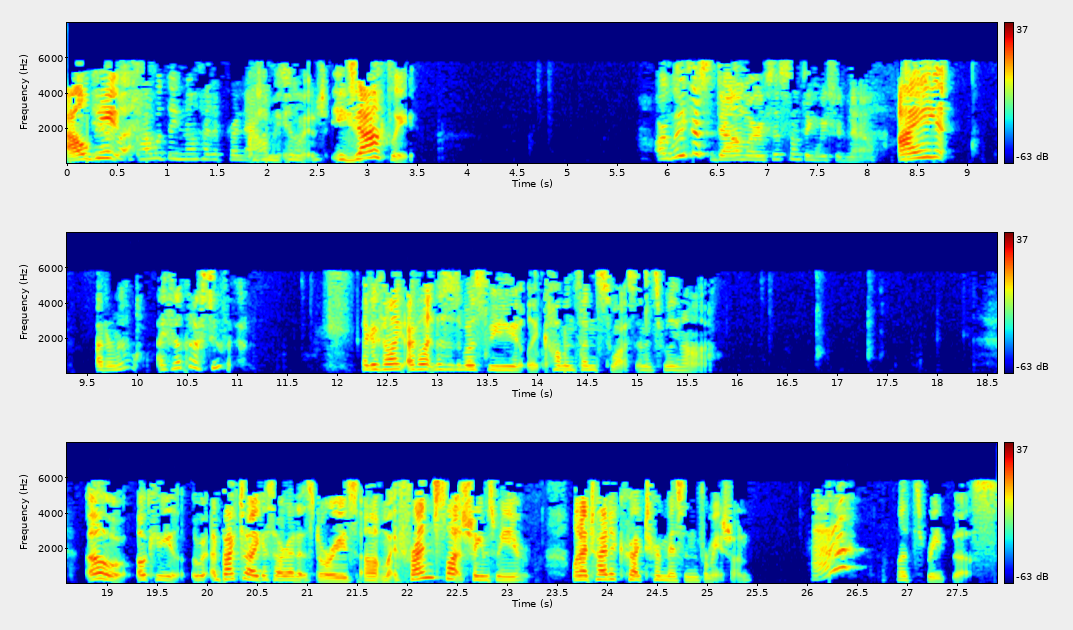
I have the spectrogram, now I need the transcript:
albeit Yeah, but how would they know how to pronounce image exactly. Are we just dumb, or is this something we should know? I I don't know. I feel kind of stupid. Like I feel like I feel like this is supposed to be like common sense to us, and it's really not. Oh, okay. Back to I guess our Reddit stories. Uh, my friend slut shames me when I try to correct her misinformation. Let's read this.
